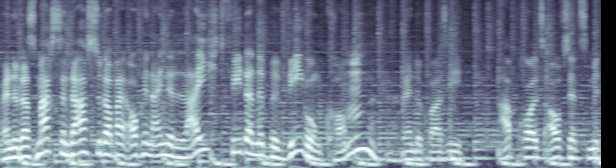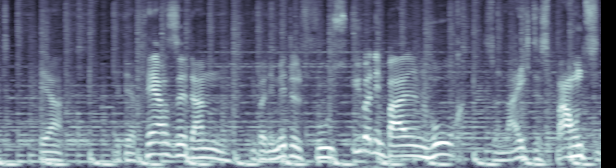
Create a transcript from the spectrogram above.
Wenn du das machst, dann darfst du dabei auch in eine leicht federnde Bewegung kommen. Wenn du quasi abrollst, aufsetzt mit der mit der Ferse dann über den Mittelfuß, über den Ballen hoch, so ein leichtes Bouncen.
